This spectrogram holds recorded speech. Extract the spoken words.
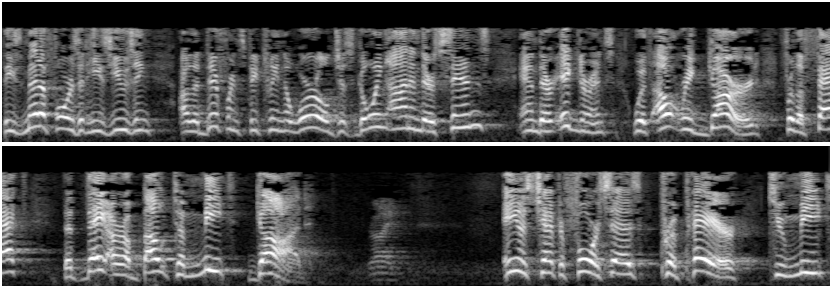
These metaphors that he's using are the difference between the world just going on in their sins and their ignorance without regard for the fact that they are about to meet God. Right. Amos chapter 4 says, prepare to meet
